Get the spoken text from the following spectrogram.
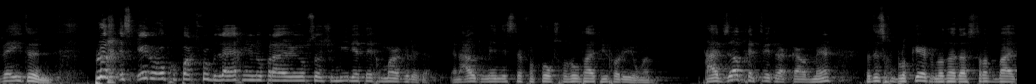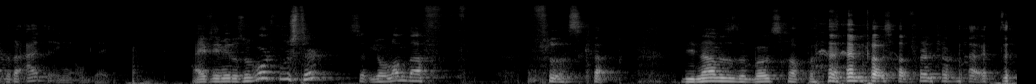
weten. Plug is eerder opgepakt voor bedreigingen en opruiming op social media tegen Mark Rutte. Een oud-minister van Volksgezondheid Hugo de Jonge. Hij heeft zelf geen Twitter-account meer. Dat is geblokkeerd omdat hij daar strafbare uitingen op deed. Hij heeft inmiddels een woordvoerster, Jolanda Vlaskap. Die namens de boodschap en boodschappen naar buiten.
